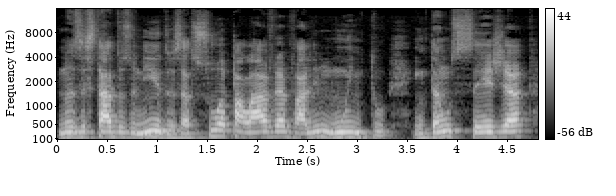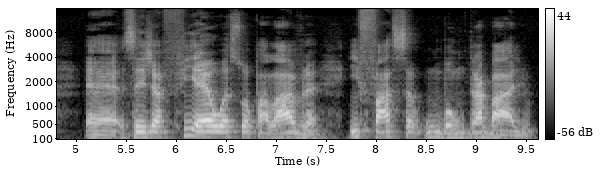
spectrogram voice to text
nos Estados Unidos, a sua palavra vale muito. Então, seja é, seja fiel à sua palavra e faça um bom trabalho.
